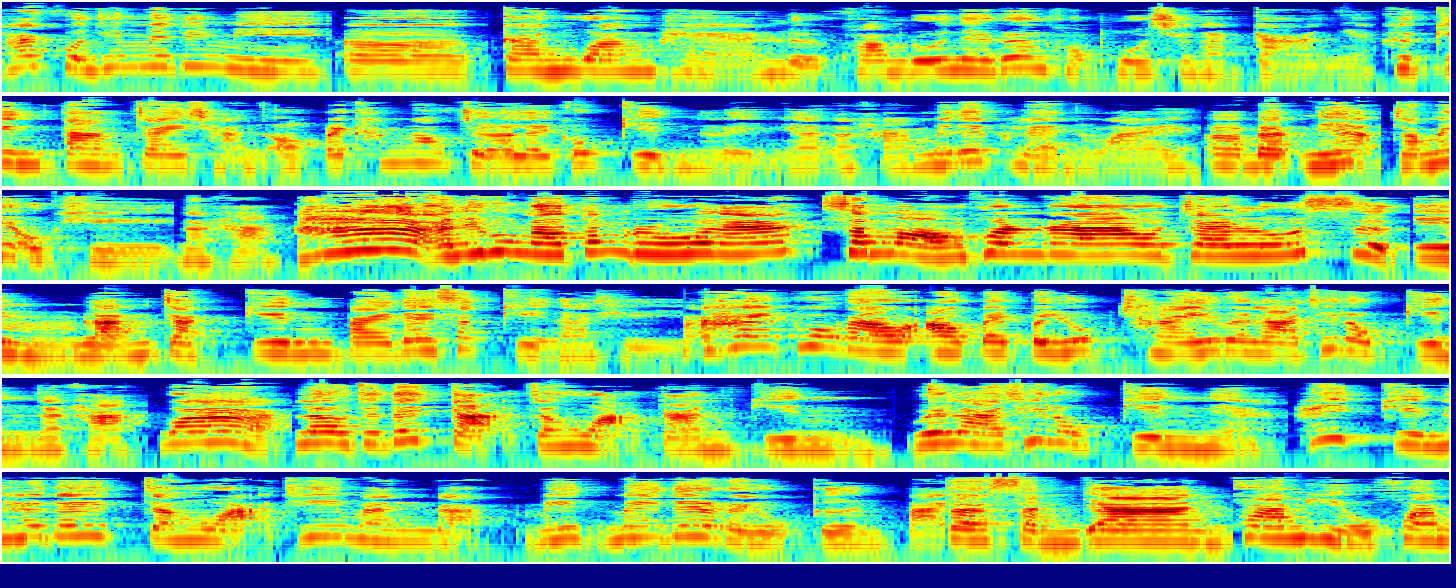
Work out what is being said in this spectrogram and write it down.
ถ้าคนที่ไม่ได้มีเอ่อการวางแผนหรือความรู้ในเรื่องของโภชนาการเนี่ยคือกินตามใจฉันออกไปข้างนอกเจออะไรก็กินอะไรอย่างเงี้ยนะคะ ไม่ได้แพลนไว้เออแบบเนี้ยจะไม่โอเคนะคะอ่า อันนี้พวกเราต้องรู้นะ สมองคนเราจะรู้สึกอิ่มหลังจากกินไปได้สักกี่นาที ให้พวกเราเอาไปประยุกต์ใช้เวลาที่เรากินนะคะ ว่าเราจะได้กะจังหวะการกิน เวลาที่เรากินเนี่ยให้กินให้ได้จังหวะที่มันแบบไม่ไม่ได้เร็วเกินไป แต่สัญญาณความหิวความ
